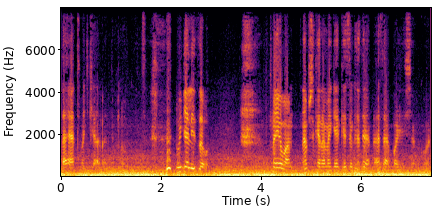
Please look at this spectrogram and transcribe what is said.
lehet, hogy kell vennünk lakot. Ugye Lizó? Na jó van, nem sokára megérkezünk a teleplázába, és akkor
